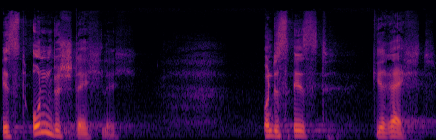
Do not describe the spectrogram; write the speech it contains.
ist unbestechlich und es ist gerecht.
